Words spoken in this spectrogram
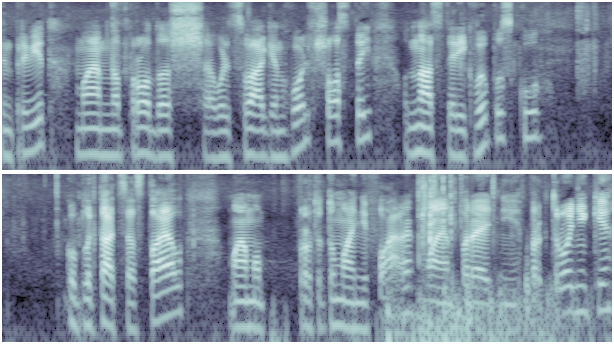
Всім привіт! Маємо на продаж Volkswagen Golf 6, 11 рік випуску. Комплектація Style. Маємо протитуманні фари, маємо передні парктроніки.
